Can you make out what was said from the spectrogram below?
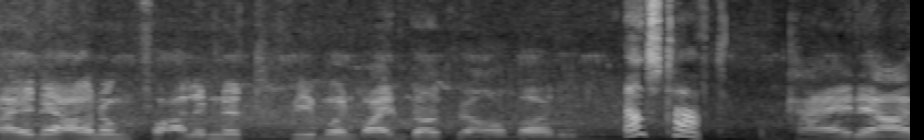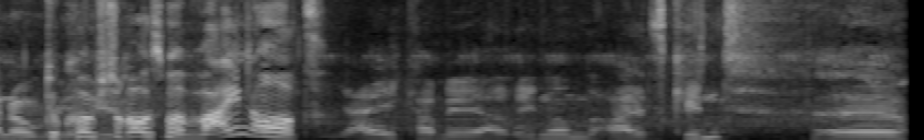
keine Ahnung, vor allem nicht, wie man Weinberg bearbeitet. Ernsthaft? Keine Ahnung. Du kommst doch aus einem Weinort. Ja, ich kann mich erinnern, als Kind, äh,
